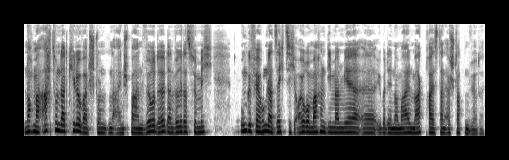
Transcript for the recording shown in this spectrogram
nochmal 800 Kilowattstunden einsparen würde, dann würde das für mich ungefähr 160 Euro machen, die man mir äh, über den normalen Marktpreis dann erstatten würde.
